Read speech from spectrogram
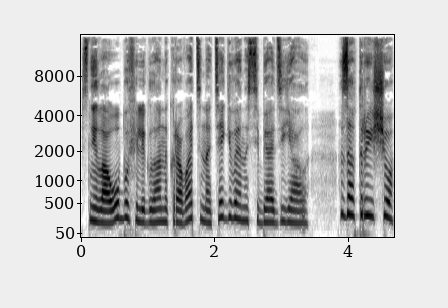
Сняла обувь и легла на кровать, натягивая на себя одеяло. Завтра еще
